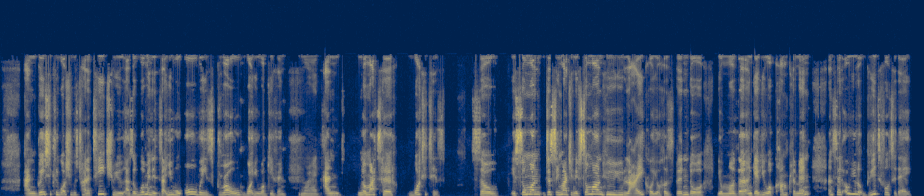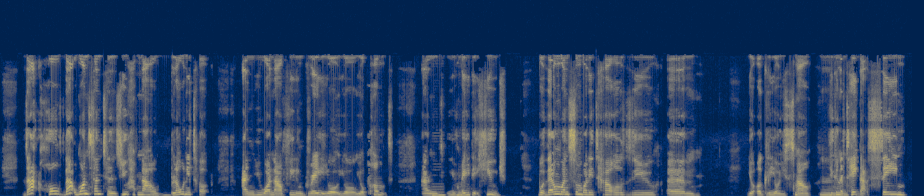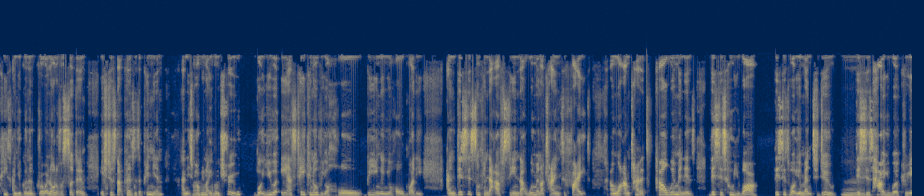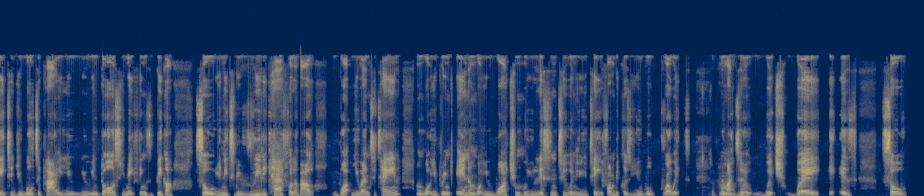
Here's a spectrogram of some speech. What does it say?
And basically, what she was trying to teach you as a woman is that you will always grow what you are given. Right. And no matter what it is. So if someone just imagine if someone who you like or your husband or your mother and gave you a compliment and said oh you look beautiful today that whole that one sentence you have now blown it up and you are now feeling great you're you're you're pumped and mm-hmm. you've made it huge but then when somebody tells you um you're ugly or you smell mm. you're going to take that same piece and you're going to grow and all of a sudden it's just that person's opinion and it's probably not even mm. true but you it has taken over your whole being and your whole body. And this is something that i've seen that women are trying to fight. And what i'm trying to tell women is this is who you are. This is what you're meant to do. Mm. this is how you were created. You multiply. You you endorse. You make things bigger. So you need to be really careful about what you entertain and what you bring in and what you watch and who you listen to and who you take from because you will grow it no oh, matter which way it is. So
